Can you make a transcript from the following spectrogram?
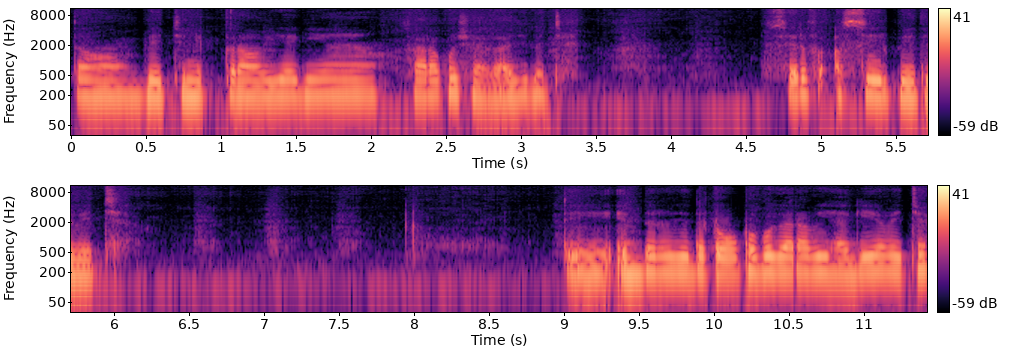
ਤਾਂ ਵਿੱਚ ਨਿੱਕਰਾਂ ਵੀ ਹੈਗੀਆਂ ਆ, ਸਾਰਾ ਕੁਝ ਹੈਗਾ ਜੀ ਵਿੱਚ। ਸਿਰਫ 80 ਰੁਪਏ ਦੇ ਵਿੱਚ। ਤੇ ਇੱਧਰ ਜਿੱਦਾਂ ਟੋਪ ਵਗੈਰਾ ਵੀ ਹੈਗੇ ਆ ਵਿੱਚ,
